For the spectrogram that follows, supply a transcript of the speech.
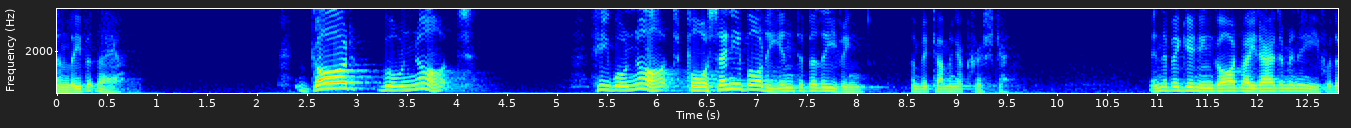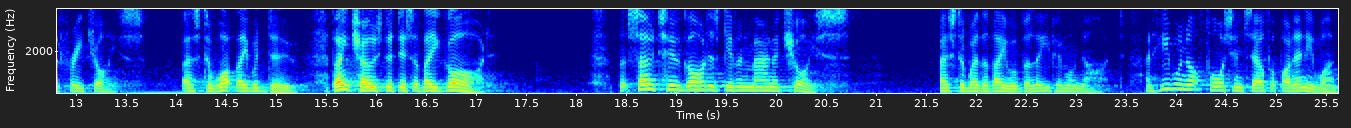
and leave it there. God will not, He will not force anybody into believing and becoming a Christian. In the beginning, God made Adam and Eve with a free choice as to what they would do. They chose to disobey God. But so too, God has given man a choice as to whether they will believe him or not. And he will not force himself upon anyone.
